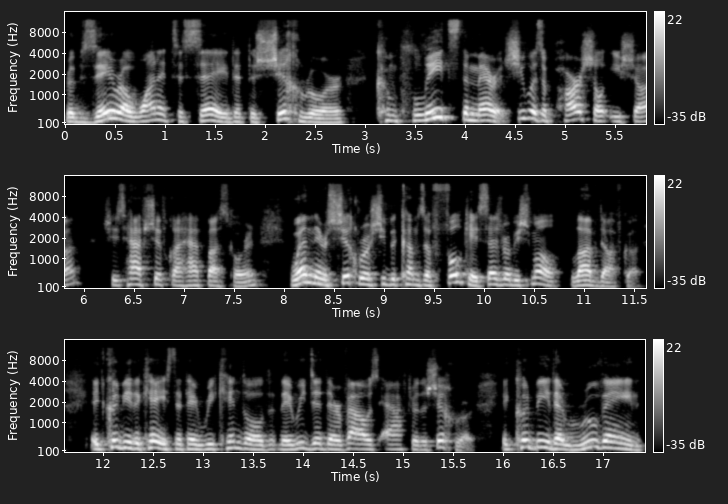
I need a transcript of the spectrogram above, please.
Reb Zera wanted to say that the shichrur completes the marriage. She was a partial isha. She's half shifcha, half baschorin. When there's shichror, she becomes a full case. Says Rabbi Shmuel, lav dafka. It could be the case that they rekindled, they redid their vows after the shichror. It could be that Ruvain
